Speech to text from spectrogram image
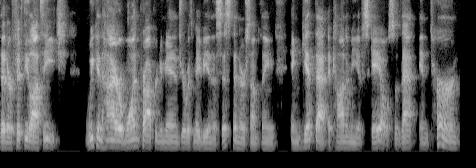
that are 50 lots each, we can hire one property manager with maybe an assistant or something and get that economy of scale. So that in turn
